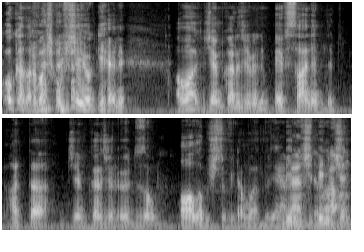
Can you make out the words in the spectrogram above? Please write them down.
o kadar başka bir şey yok yani. Ama Cem Karaca benim efsanemdir. Hatta Cem Karaca'nın öldüğü zaman ağlamıştım falan vardır. Yani, Yani benim ben için, benim için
